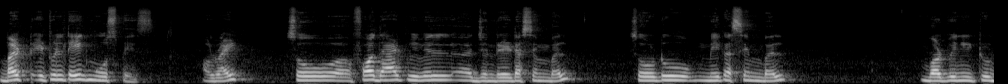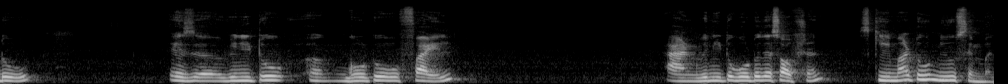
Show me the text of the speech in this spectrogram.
but it will take more space all right? So uh, for that we will uh, generate a symbol. So to make a symbol what we need to do is uh, we need to uh, go to file and we need to go to this option schema to new symbol.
